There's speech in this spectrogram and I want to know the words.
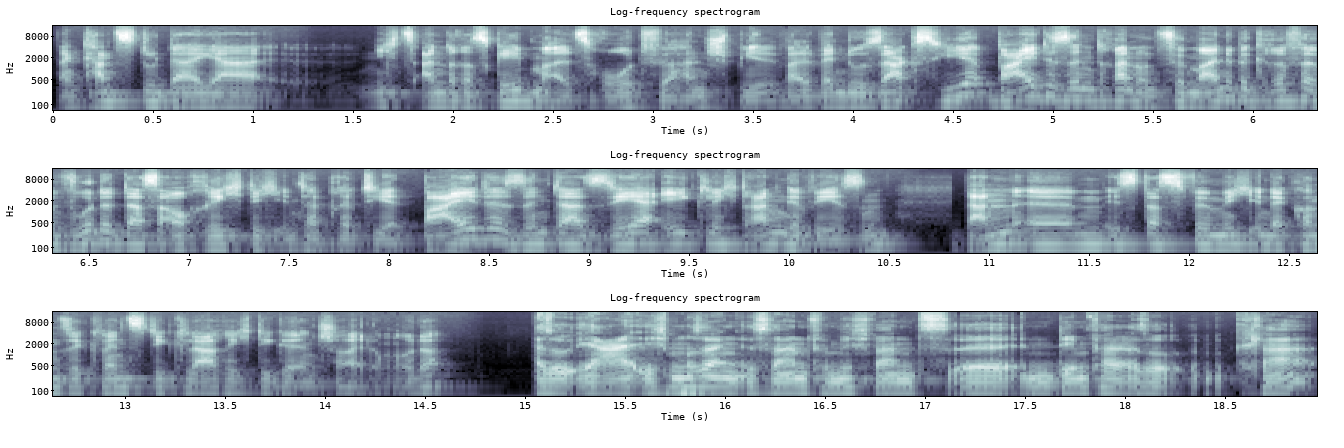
dann kannst du da ja nichts anderes geben als Rot für Handspiel. Weil wenn du sagst, hier, beide sind dran und für meine Begriffe wurde das auch richtig interpretiert. Beide sind da sehr eklig dran gewesen. Dann ähm, ist das für mich in der Konsequenz die klar richtige Entscheidung, oder? Also ja, ich muss sagen, es waren für mich waren es äh, in dem Fall, also klar,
